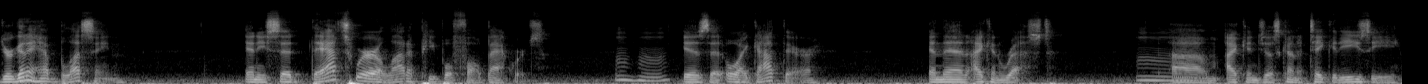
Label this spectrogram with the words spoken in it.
you're going to have blessing and he said that's where a lot of people fall backwards Mm-hmm. is that oh I got there, and then I can rest. Mm. Um, I can just kind of take it easy,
